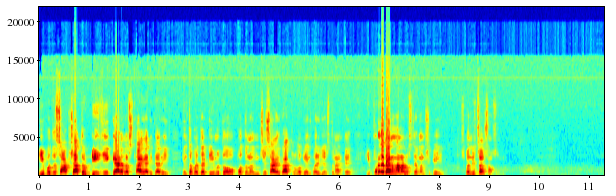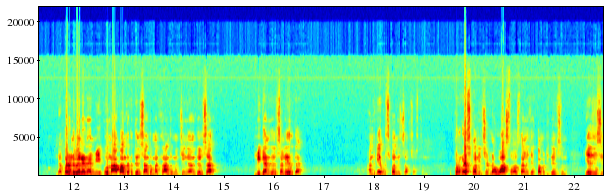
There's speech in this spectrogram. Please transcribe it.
ఈ పొద్దు సాక్షాత్తు డీజీ క్యాడర్ల స్థాయి అధికారి ఇంత పెద్ద టీముతో పొద్దున నుంచి సాయి రాత్రి వరకు ఎంక్వైరీ చేస్తున్నా అంటే ఇప్పుడు కదా అనుమానాలు వస్తాయి మనిషికి. స్పందించాల్సిన అవసరం డెబ్బై రెండు వేలనే మీకు నాకు అందరికి తెలుసు. అంతమంది అంతకుమించి ఇంకా తెలుసా? మీకైనా తెలుసా? లేదుగా? అందుకే ఇప్పుడు స్పందించాల్సి వస్తుంది. ఇప్పుడు కూడా స్పందించడంలో వాస్తవాస్తాలు నిజం కమిటీ తెలుస్తుంది. ఏజెన్సీ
